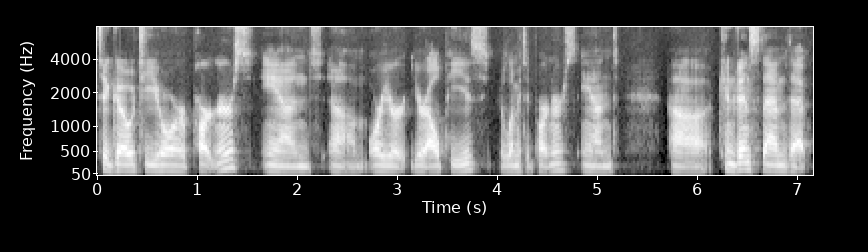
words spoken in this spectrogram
to go to your partners and um, or your your LPs, your limited partners, and uh, convince them that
